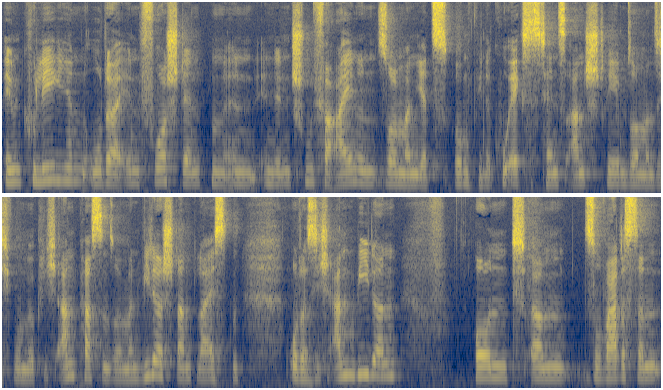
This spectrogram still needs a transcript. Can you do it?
in Kollegien oder in Vorständen, in, in den Schulvereinen soll man jetzt irgendwie eine Koexistenz anstreben, soll man sich womöglich anpassen, soll man Widerstand leisten oder sich anbiedern. Und ähm, so war das dann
